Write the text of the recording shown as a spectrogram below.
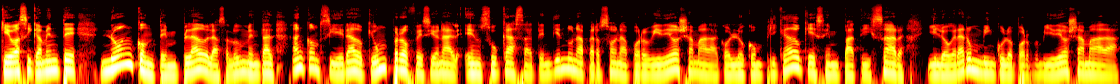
Que básicamente no han contemplado la salud mental, han considerado que un profesional en su casa atendiendo a una persona por videollamada, con lo complicado que es empatizar y lograr un vínculo por videollamada,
